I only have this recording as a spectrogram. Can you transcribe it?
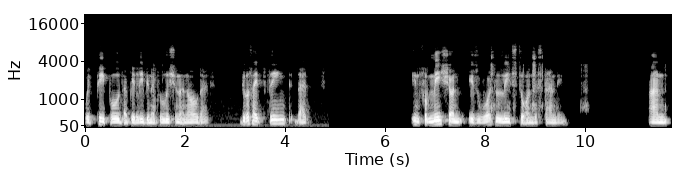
with people that believe in evolution and all that because I think that information is what leads to understanding. And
